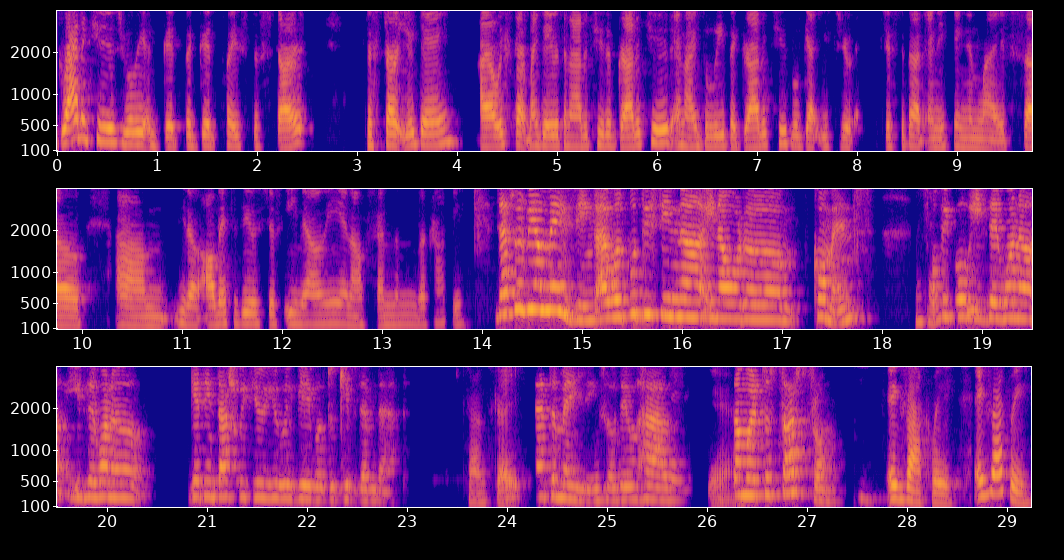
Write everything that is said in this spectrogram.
gratitude is really a good the good place to start to start your day. I always start my day with an attitude of gratitude, and I believe that gratitude will get you through just about anything in life. So, um, you know, all they have to do is just email me, and I'll send them the copy. That will be amazing. I will put this in uh, in our um, comments, okay. so people, if they wanna, if they wanna get in touch with you, you will be able to give them that. Sounds great. That's amazing. So they will have yeah. somewhere to start from. Exactly. Exactly.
